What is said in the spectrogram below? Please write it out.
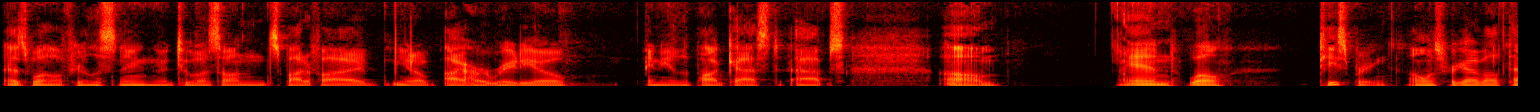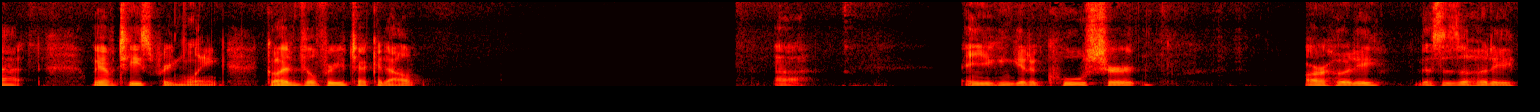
as well. If you're listening to us on Spotify, you know, iHeartRadio, any of the podcast apps, um, and well, Teespring. I almost forgot about that. We have a Teespring link. Go ahead and feel free to check it out. Uh, and you can get a cool shirt or hoodie. This is a hoodie.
